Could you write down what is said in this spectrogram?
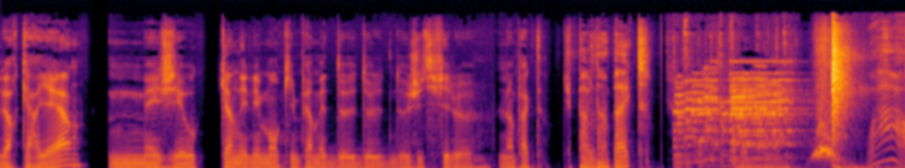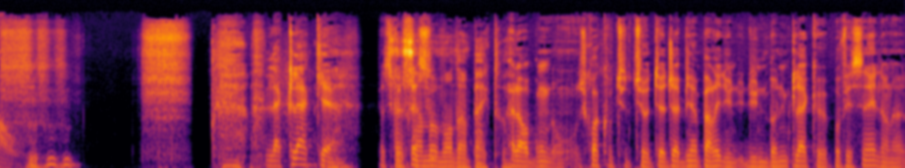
leur carrière, mais j'ai aucun élément qui me permette de, de- de justifier l'impact. Tu parles d'impact La claque. Parce Ça, que c'est un sou- moment d'impact. ouais. Alors bon, je crois que tu, tu as déjà bien parlé d'une- bonne claque euh, professionnelle dans la-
